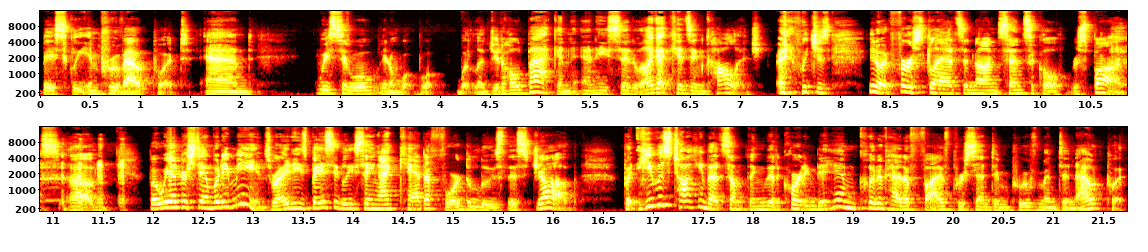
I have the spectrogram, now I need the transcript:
basically improve output. And we said, well, you know, what, what, what led you to hold back? And, and he said, well, I got kids in college, which is, you know, at first glance, a nonsensical response. Um, but we understand what he means, right? He's basically saying, I can't afford to lose this job. But he was talking about something that, according to him, could have had a 5% improvement in output.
